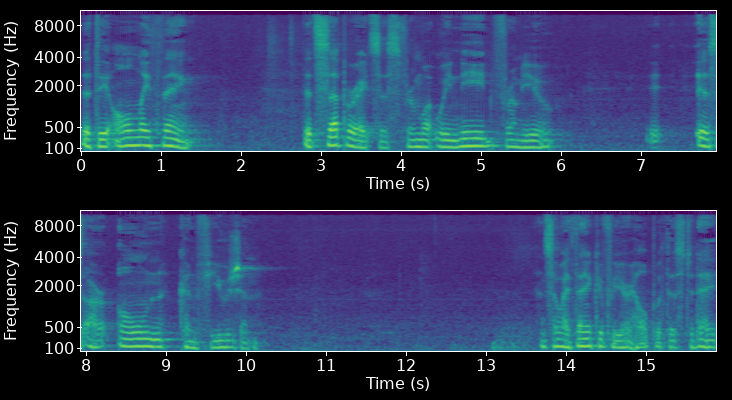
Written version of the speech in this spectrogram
that the only thing that separates us from what we need from you is our own confusion. And so I thank you for your help with this today.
